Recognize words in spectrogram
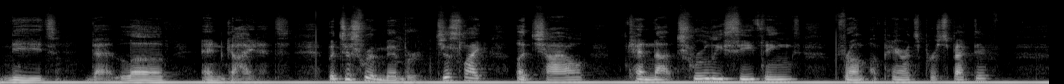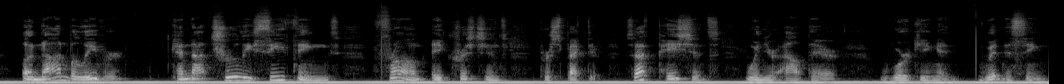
needs that love and guidance. But just remember, just like a child cannot truly see things from a parent's perspective, a non believer cannot truly see things from a Christian's perspective. So have patience when you're out there working and witnessing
